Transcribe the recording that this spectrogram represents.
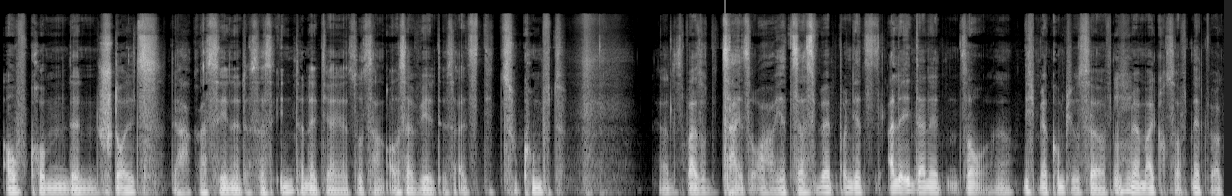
aufkommenden Stolz der Hacker-Szene, dass das Internet ja jetzt sozusagen auserwählt ist als die Zukunft ja, das war so die Zeit, so, oh, jetzt das Web und jetzt alle Internet und so. Ja. Nicht mehr CompuServe, nicht mhm. mehr Microsoft Network,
